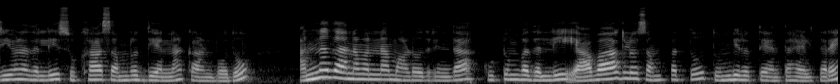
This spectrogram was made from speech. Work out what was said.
ಜೀವನದಲ್ಲಿ ಸುಖ ಸಮೃದ್ಧಿಯನ್ನು ಕಾಣ್ಬೋದು. ಅನ್ನದಾನವನ್ನು ಮಾಡೋದರಿಂದ ಕುಟುಂಬದಲ್ಲಿ ಯಾವಾಗಲೂ ಸಂಪತ್ತು ತುಂಬಿರುತ್ತೆ ಅಂತ ಹೇಳ್ತಾರೆ.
